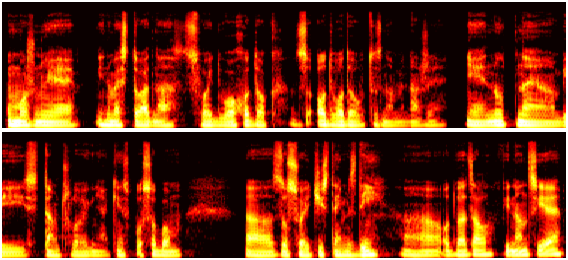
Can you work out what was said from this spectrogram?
umožňuje investovať na svoj dôchodok z odvodov, to znamená, že nie je nutné, aby si tam človek nejakým spôsobom uh, zo svojej čistej mzdy uh, odvádzal financie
